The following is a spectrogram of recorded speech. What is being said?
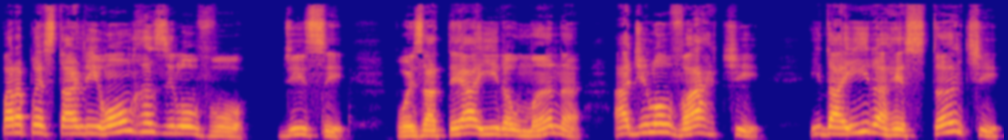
para prestar-lhe honras e louvor. Disse: Pois até a ira humana há de louvar-te e da ira restante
